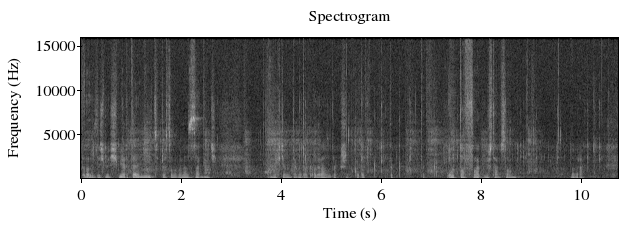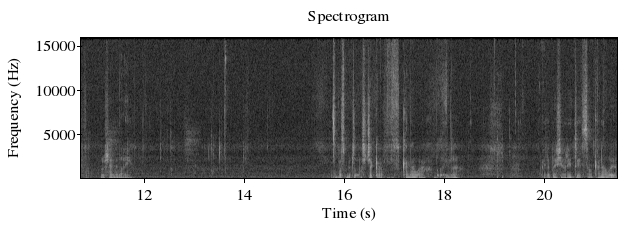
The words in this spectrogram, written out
teraz jesteśmy śmiertelni, co przez co mogą nas zabić. Nie chciałbym tego tak od razu, tak szybko, tak, tak, tak. What the fuck, już tam są? Dobra, ruszajmy dalej. Zobaczmy, co nas czeka w kanałach bodajże. O ile dobrze się orientuję, to są kanały.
